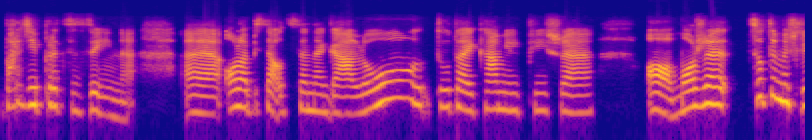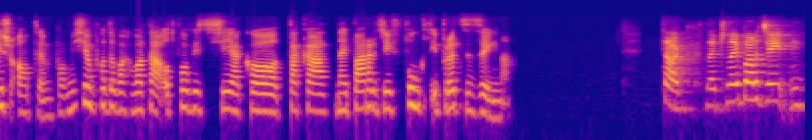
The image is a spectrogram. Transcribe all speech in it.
bardziej precyzyjne. E, Ola pisała od Senegalu, tutaj Kamil pisze, o, może co ty myślisz o tym? Bo mi się podoba chyba ta odpowiedź jako taka najbardziej w punkt i precyzyjna. Tak, znaczy najbardziej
